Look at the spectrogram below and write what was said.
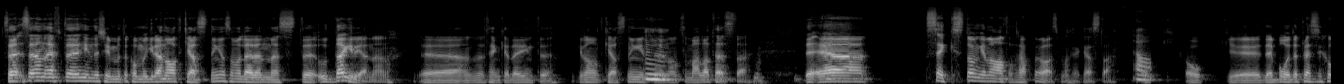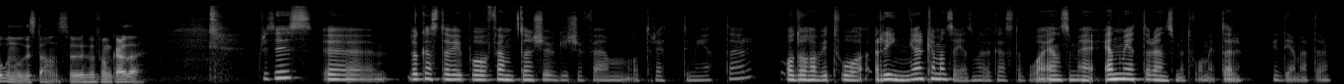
Sen, sen efter hindersimmet kommer granatkastningen som väl är den mest uh, udda grenen. Uh, jag tänker det är inte granatkastning är inte Mm. något som alla testar. Det är 16 granattrappor va, som man ska kasta. Ja. Och, och eh, det är både precision och distans. Hur, hur funkar det där? Precis, eh, då kastar vi på 15, 20, 25 och 30 meter. Och då har vi två ringar kan man säga som man ska kasta på. En som är en meter och en som är två meter i diameter.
